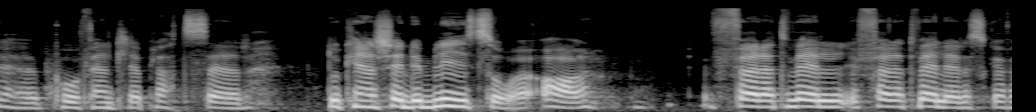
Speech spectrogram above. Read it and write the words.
eh, på offentliga platser då kanske det blir så. Ja, för, att väl, för att väljare ska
